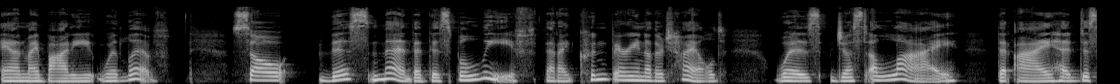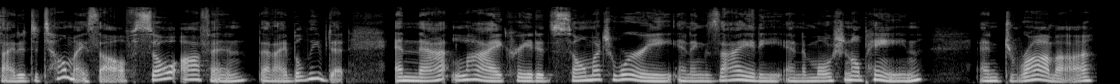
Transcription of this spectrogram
and my body would live. So this meant that this belief that I couldn't bury another child was just a lie that I had decided to tell myself so often that I believed it. And that lie created so much worry and anxiety and emotional pain and drama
